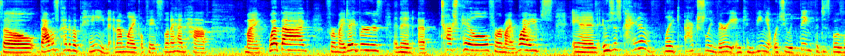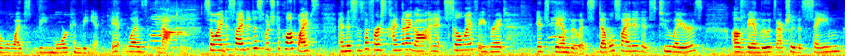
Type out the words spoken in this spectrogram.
So that was kind of a pain. And I'm like, okay, so then I had to have my wet bag for my diapers and then a trash pail for my wipes and it was just kind of like actually very inconvenient which you would think the disposable wipes would be more convenient. It was not. So I decided to switch to cloth wipes and this is the first kind that I got and it's still my favorite. It's bamboo. It's double-sided. It's two layers of bamboo. It's actually the same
